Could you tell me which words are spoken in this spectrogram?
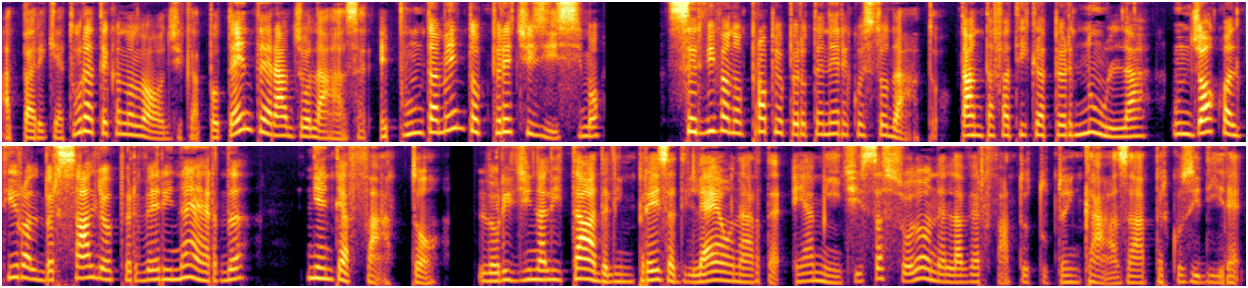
Apparecchiatura tecnologica, potente raggio laser e puntamento precisissimo servivano proprio per ottenere questo dato. Tanta fatica per nulla? Un gioco al tiro al bersaglio per veri nerd? Niente affatto. L'originalità dell'impresa di Leonard e amici sta solo nell'aver fatto tutto in casa, per così dire.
